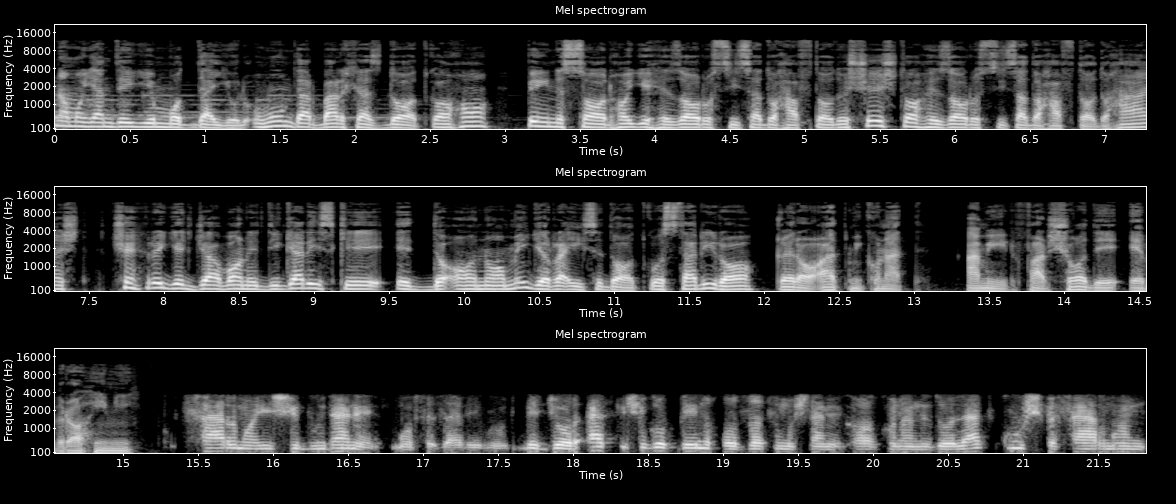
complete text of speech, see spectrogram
نماینده مدعی العموم در برخی از دادگاه ها بین سالهای 1376 تا 1378 چهره جوان دیگری است که ادعانامه رئیس دادگستری را قرائت می کند. امیر فرشاد ابراهیمی فرمایشی بودن مرتضوی بود. به جرأت میشه گفت بین قضات مشتمی کار کننده دولت گوش به فرمان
